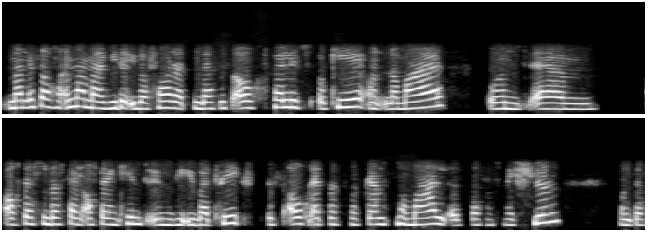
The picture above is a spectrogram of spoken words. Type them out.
man ist auch immer mal wieder überfordert und das ist auch völlig okay und normal. Und ähm, auch, dass du das dann auf dein Kind irgendwie überträgst, ist auch etwas, was ganz normal ist. Das ist nicht schlimm. Und das,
